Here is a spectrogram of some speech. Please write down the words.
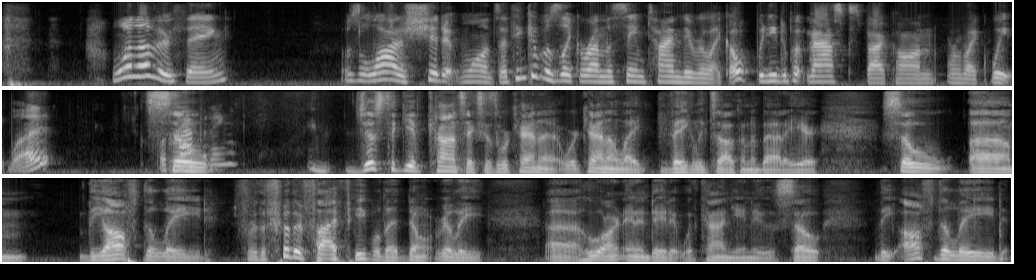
one other thing. It was a lot of shit at once. I think it was like around the same time they were like, "Oh, we need to put masks back on." We're like, "Wait, what? What's so, happening?" Just to give context, as we're kind of we're kind of like vaguely talking about it here. So um, the off delayed for the for the five people that don't really uh, who aren't inundated with Kanye news. So the off delayed.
